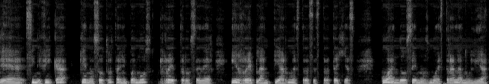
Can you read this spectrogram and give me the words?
eh, significa que nosotros también podemos retroceder y replantear nuestras estrategias cuando se nos muestra la nulidad.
